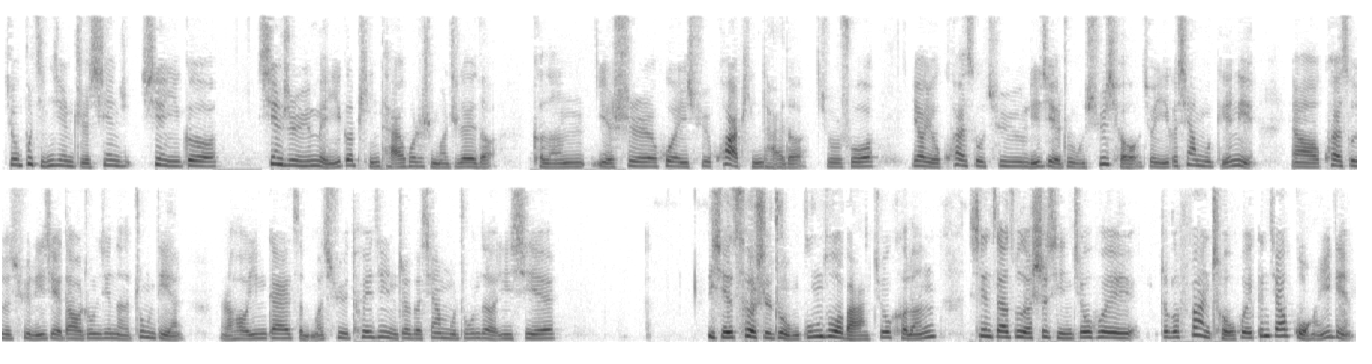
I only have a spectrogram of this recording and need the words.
就不仅仅只限限一个限制于每一个平台或者什么之类的，可能也是会去跨平台的。就是说，要有快速去理解这种需求，就一个项目给你，要快速的去理解到中间的重点，然后应该怎么去推进这个项目中的一些。一些测试这种工作吧，就可能现在做的事情就会这个范畴会更加广一点，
